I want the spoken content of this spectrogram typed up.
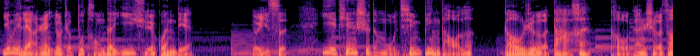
因为两人有着不同的医学观点。有一次，叶天士的母亲病倒了，高热大汗，口干舌燥。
